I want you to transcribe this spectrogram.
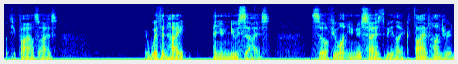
with your file size, your width and height, and your new size. So if you want your new size to be like 500,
